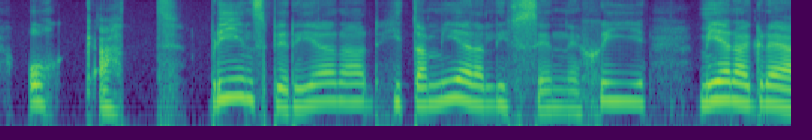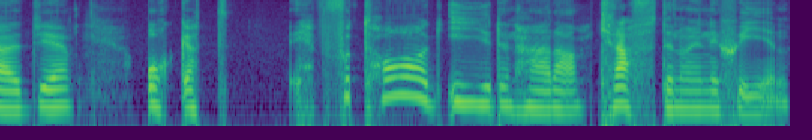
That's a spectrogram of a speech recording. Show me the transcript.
Och att bli inspirerad, hitta mera livsenergi, mera glädje och att få tag i den här äh, kraften och energin.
